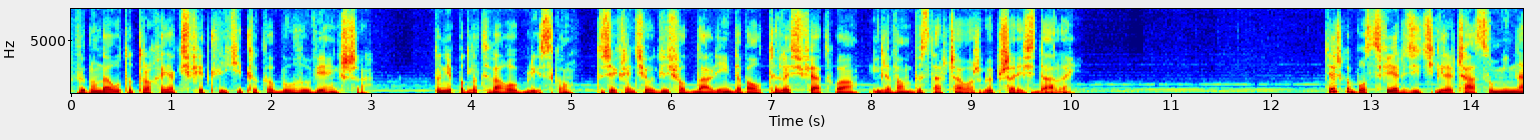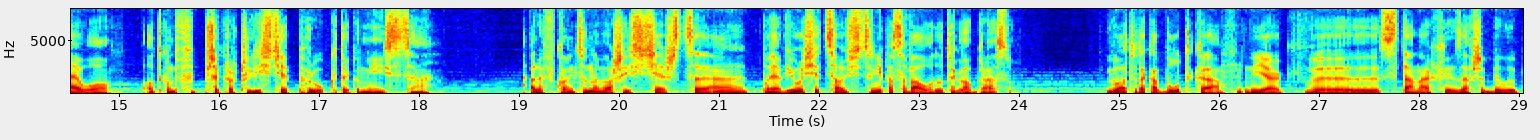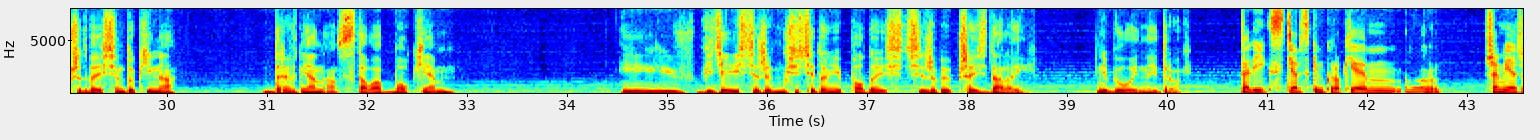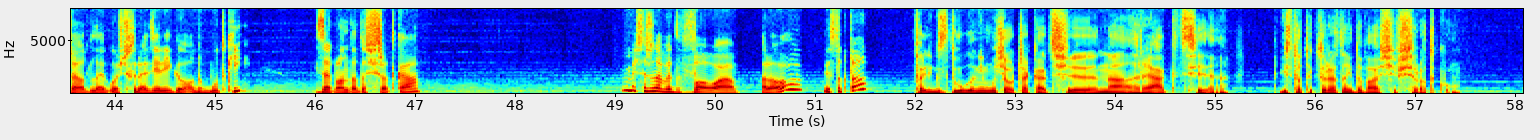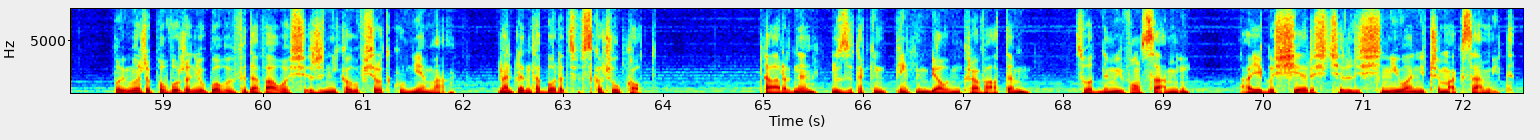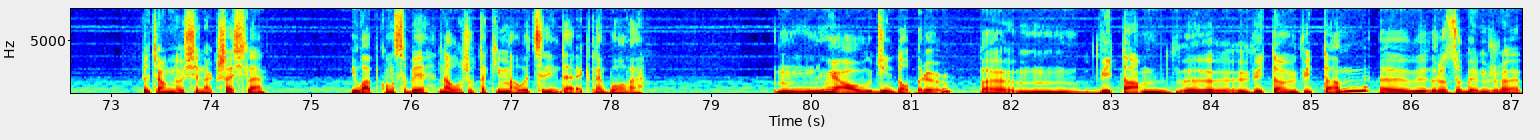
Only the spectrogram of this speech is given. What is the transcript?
Wyglądało to trochę jak świetliki, tylko było większe. To nie podlatywało blisko. To się kręciło gdzieś w oddali i dawało tyle światła, ile wam wystarczało, żeby przejść dalej. Ciężko było stwierdzić, ile czasu minęło, odkąd przekroczyliście próg tego miejsca, ale w końcu na waszej ścieżce pojawiło się coś, co nie pasowało do tego obrazu. Była to taka budka, jak w Stanach zawsze były przed wejściem do kina. Drewniana, stała bokiem. I wiedzieliście, że musicie do niej podejść, żeby przejść dalej. Nie było innej drogi. Felix dziarskim krokiem e, przemierza odległość, która dzieli go od budki i zagląda do środka. Myślę, że nawet woła: Halo? Jest to kto? Felix długo nie musiał czekać e, na reakcję istoty, która znajdowała się w środku. Pomimo, że po włożeniu głowy wydawało się, że nikogo w środku nie ma, nagle na taboret wskoczył kot. Czarny, z takim pięknym białym krawatem, z ładnymi wąsami, a jego sierść lśniła niczym aksamit. Wyciągnął się na krześle i łapką sobie nałożył taki mały cylinderek na głowę. Mm, miał, dzień dobry. witam, e, witam, witam. E, rozumiem, że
